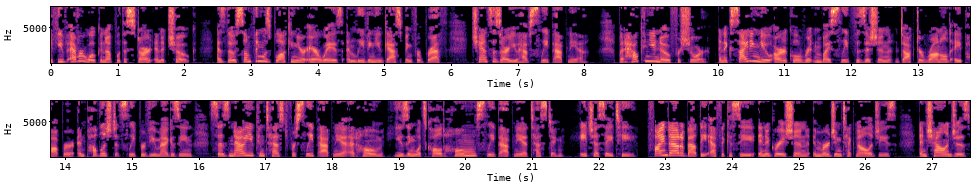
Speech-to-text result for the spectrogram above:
If you've ever woken up with a start and a choke, as though something was blocking your airways and leaving you gasping for breath, chances are you have sleep apnea. But how can you know for sure? An exciting new article written by sleep physician Dr. Ronald A. Popper and published at Sleep Review magazine says now you can test for sleep apnea at home using what's called home sleep apnea testing. HSAT. Find out about the efficacy, integration, emerging technologies, and challenges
